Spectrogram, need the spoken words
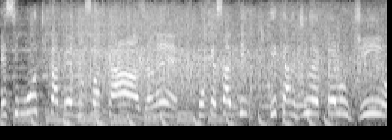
esse monte de cabelo na sua casa, né? Porque sabe que Ricardinho é peludinho.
